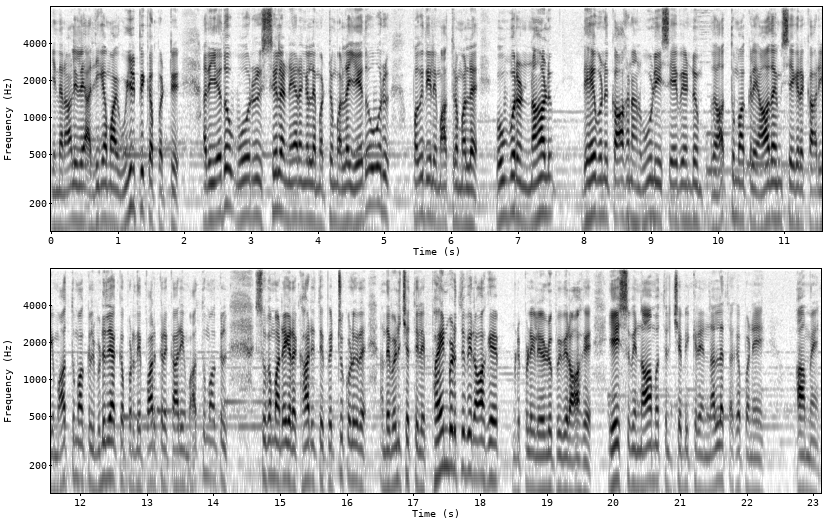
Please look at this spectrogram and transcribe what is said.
இந்த நாளிலே அதிகமாக உயிர்ப்பிக்கப்பட்டு அது ஏதோ ஒரு சில நேரங்களில் மட்டுமல்ல ஏதோ ஒரு பகுதியில் மாத்திரமல்ல ஒவ்வொரு நாளும் தேவனுக்காக நான் ஊழியை செய்ய வேண்டும். அது ஆத்துமாக்களை ஆதாயம் செய்கிற காரியம் ஆத்துமாக்கள் விடுதலையாக்கப்படுறதை பார்க்கிற காரியம் ஆத்துமாக்கள் சுகமடைகிற காரியத்தை பெற்றுக்கொள்கிற அந்த வெளிச்சத்திலே பயன்படுத்துவீராக நம்முடைய பிள்ளைகளை எழுப்புவீராக. இயேசுவின் நாமத்தில் செபிக்கிறேன். நல்ல தகப்பனே. ஆமேன்.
